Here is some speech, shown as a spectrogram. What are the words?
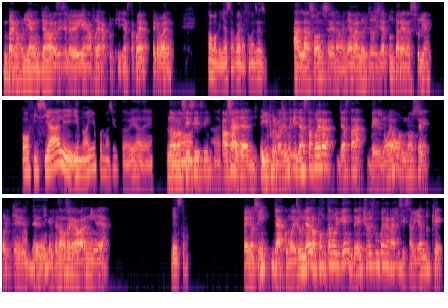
Bueno, Julián, ya ahora sí se le ve bien afuera porque ya está afuera, pero bueno. ¿Cómo que ya está afuera? ¿Cómo es eso? A las 11 de la mañana lo hizo oficial Punta Arenas, Julián. oficial y, y no hay información todavía de, No, no, sí, sí, sí. Ah, O sea, ya, información de que ya está fuera, ya está. Del nuevo, no sé, porque desde que empezamos a grabar ni idea. listo. Pero sí, ya como dice Julián, lo apunta muy bien. De hecho, es un buen análisis, sabiendo que,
